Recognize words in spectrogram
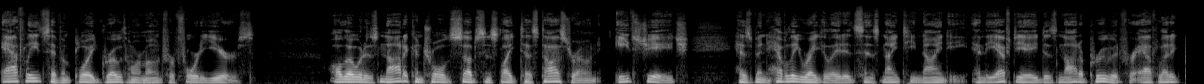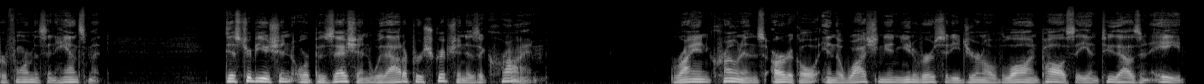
Athletes have employed growth hormone for 40 years. Although it is not a controlled substance like testosterone, HGH has been heavily regulated since 1990, and the FDA does not approve it for athletic performance enhancement. Distribution or possession without a prescription is a crime. Ryan Cronin's article in the Washington University Journal of Law and Policy in 2008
